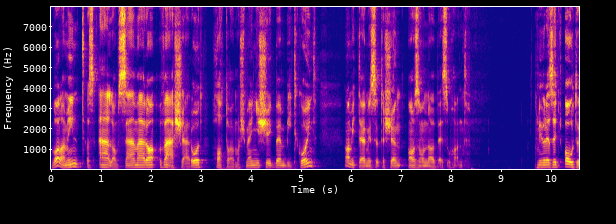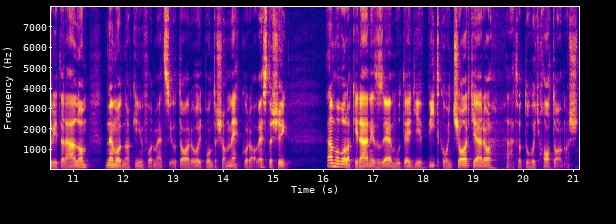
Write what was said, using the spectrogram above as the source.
Valamint az állam számára vásárolt hatalmas mennyiségben bitcoint, ami természetesen azonnal bezuhant. Mivel ez egy autoriter állam, nem adnak ki információt arról, hogy pontosan mekkora a veszteség, ám ha valaki ránéz az elmúlt egy év bitcoin chartjára, látható, hogy hatalmas.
